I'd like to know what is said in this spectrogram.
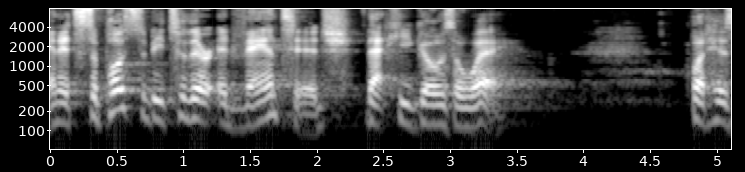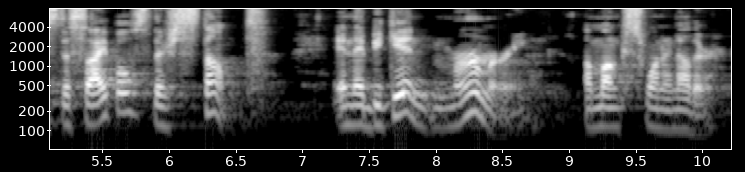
And it's supposed to be to their advantage that he goes away. But his disciples, they're stumped and they begin murmuring amongst one another.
